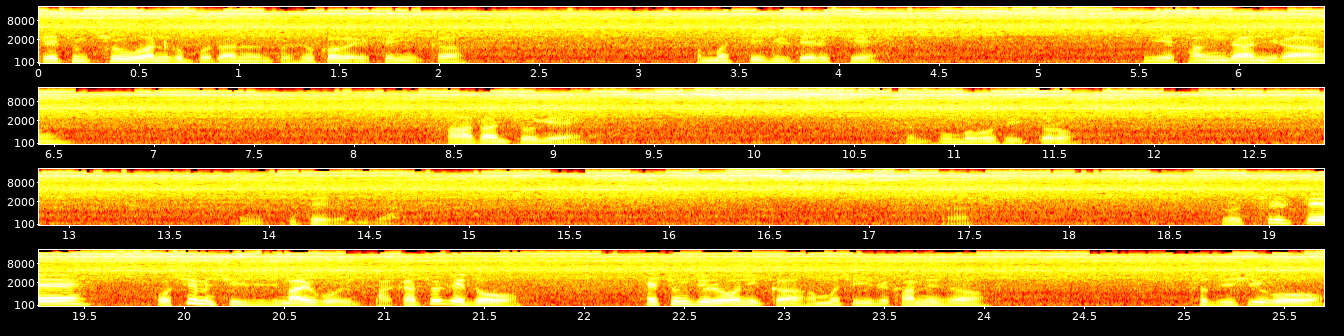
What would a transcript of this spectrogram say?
대충 치고 가는 것보다는 더 효과가 있으니까, 한 번 치실 때 이렇게, 이게 상단이랑, 하단 쪽에, 듬뿍 먹을 수 있도록, 좀 치셔야 됩니다. 자, 그리고 칠 때 고치면 치지 말고 이 바깥쪽에도 해충들이 오니까 한 번씩 이렇게 가면서 쳐주시고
